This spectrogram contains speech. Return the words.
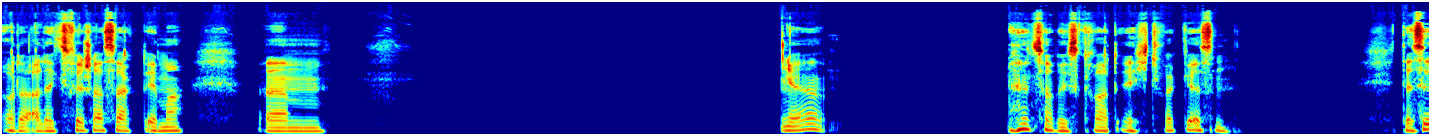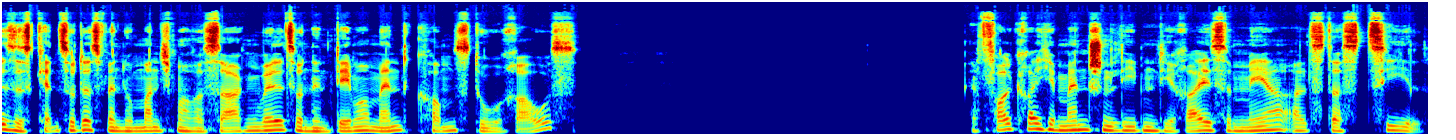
oder Alex Fischer sagt immer, ähm, ja, jetzt habe ich es gerade echt vergessen. Das ist es. Kennst du das, wenn du manchmal was sagen willst und in dem Moment kommst du raus? Erfolgreiche Menschen lieben die Reise mehr als das Ziel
